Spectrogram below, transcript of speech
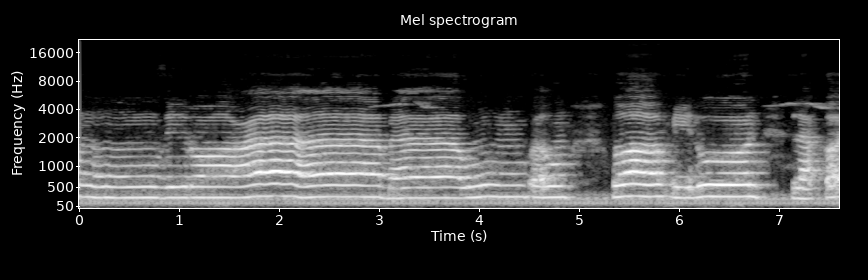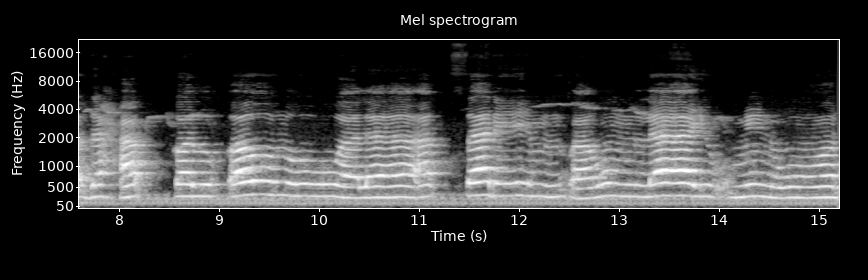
أنذر آباؤهم فهم غافلون. لقد حق القول ولا أكثرهم فهم لا يؤمنون.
